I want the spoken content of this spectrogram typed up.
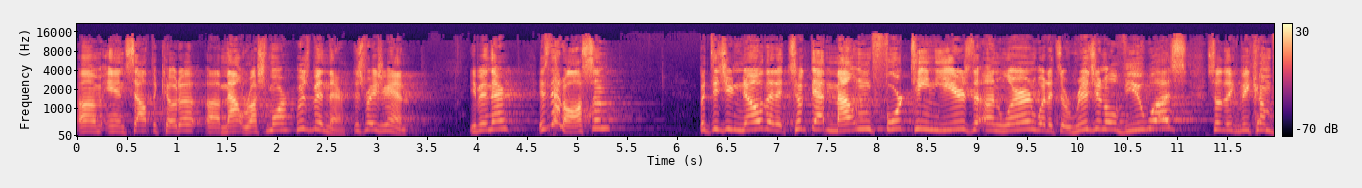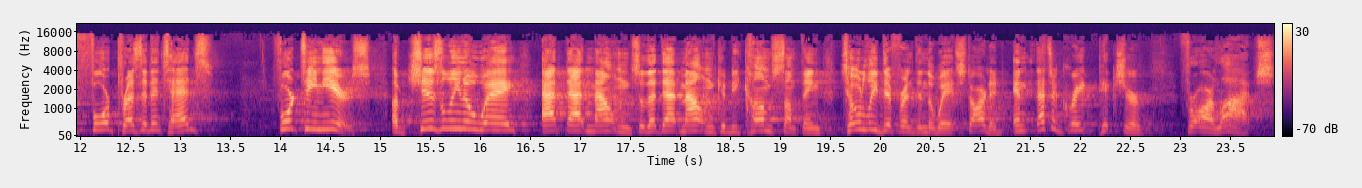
um, in South Dakota, uh, Mount Rushmore? Who's been there? Just raise your hand. You been there? Isn't that awesome? But did you know that it took that mountain 14 years to unlearn what its original view was so they could become four presidents' heads? 14 years of chiseling away at that mountain so that that mountain could become something totally different than the way it started. And that's a great picture for our lives.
